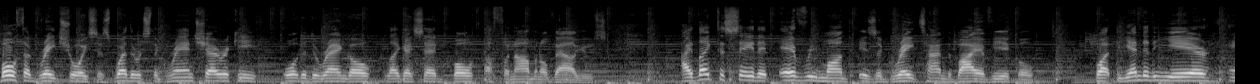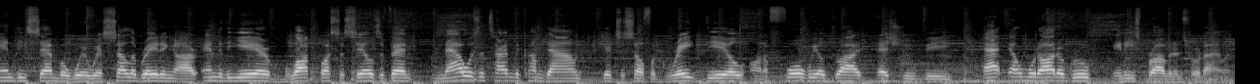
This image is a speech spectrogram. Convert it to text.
Both are great choices, whether it's the Grand Cherokee or the Durango. Like I said, both are phenomenal values. I'd like to say that every month is a great time to buy a vehicle, but the end of the year and December where we're celebrating our end of the year blockbuster sales event, now is the time to come down, get yourself a great deal on a four-wheel drive SUV at Elmwood Auto Group in East Providence, Rhode Island.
